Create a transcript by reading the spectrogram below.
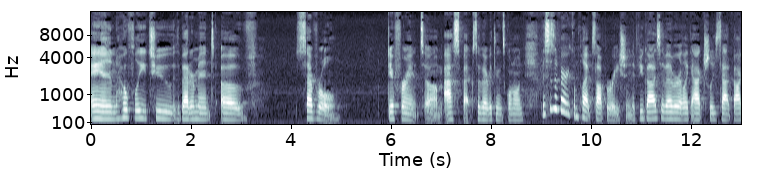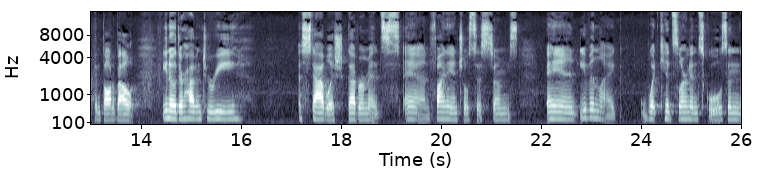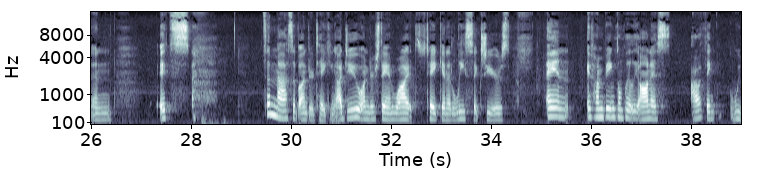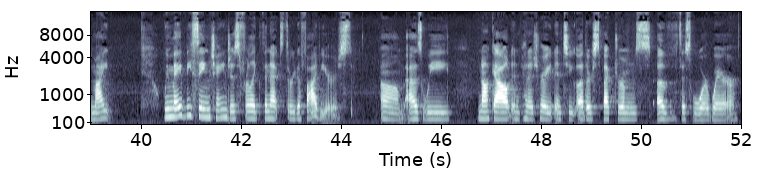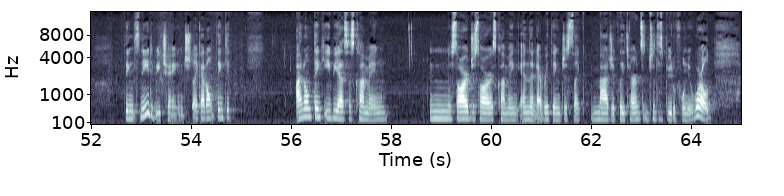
and hopefully to the betterment of several different um, aspects of everything that's going on. This is a very complex operation. If you guys have ever like actually sat back and thought about, you know, they're having to re establish governments and financial systems and even like what kids learn in schools and and it's it's a massive undertaking. I do understand why it's taken at least 6 years. And if I'm being completely honest, I would think we might we may be seeing changes for like the next three to five years um, as we knock out and penetrate into other spectrums of this war where things need to be changed. Like I don't think it I don't think EBS is coming. NESARA GESARA is coming and then everything just like magically turns into this beautiful new world.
